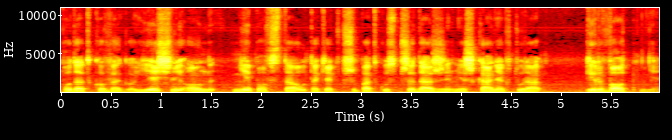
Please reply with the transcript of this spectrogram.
podatkowego. Jeśli on nie powstał, tak jak w przypadku sprzedaży mieszkania, która pierwotnie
